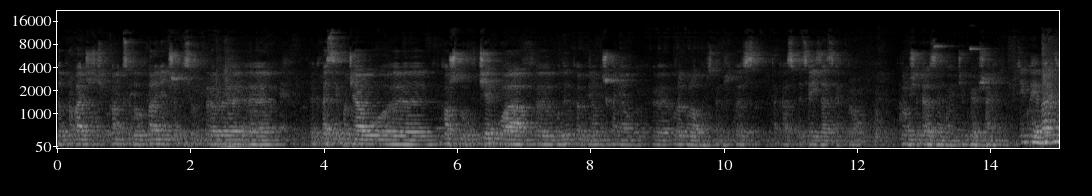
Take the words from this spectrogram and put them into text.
doprowadzić w końcu do uchwalenia przepisów, które by e, kwestię podziału e, kosztów ciepła w budynkach wielomieszkaniowych e, uregulować. Także to jest taka specjalizacja, którą, którą się teraz zajmuję. Dziękuję uprzejmie. Dziękuję bardzo.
